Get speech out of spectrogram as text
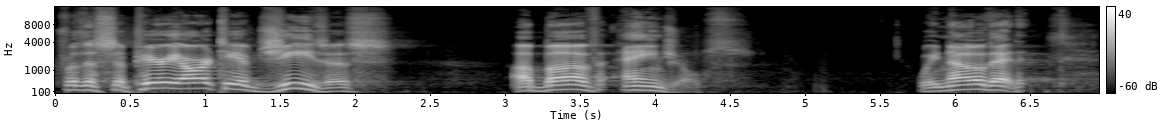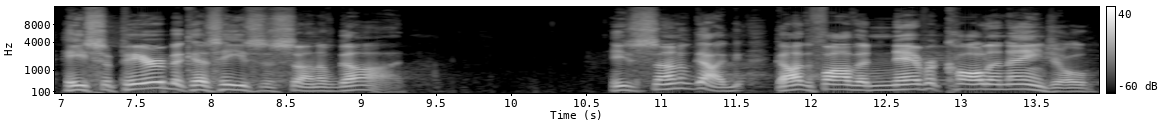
for the superiority of Jesus above angels. We know that he's superior because he's the Son of God. He's the Son of God. God the Father never called an angel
